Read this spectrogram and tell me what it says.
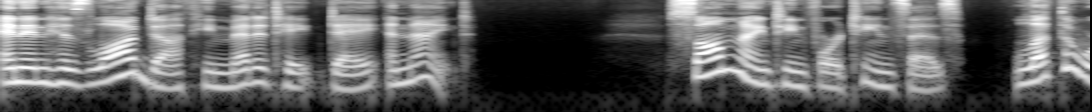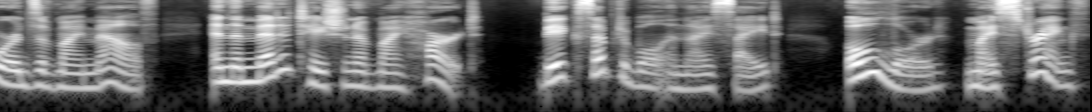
and in his law doth he meditate day and night. Psalm 19:14 says, Let the words of my mouth and the meditation of my heart be acceptable in thy sight, O Lord, my strength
